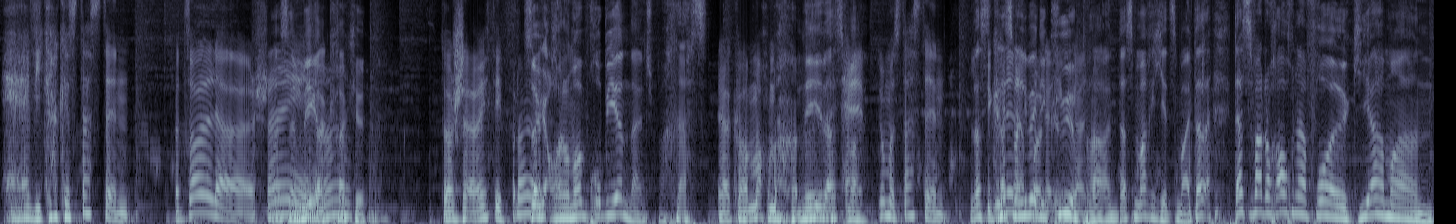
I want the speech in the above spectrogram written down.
Hä, wie kacke ist das denn? Was soll das? Das ist ja mega kacke. Das ist ja richtig blöd. Soll ich auch nochmal probieren? Nein, Spaß. Ja, komm, mach mal. Nee, lass Hä, mal. wie dumm ist das denn? Lass, lass mal den lieber die Erfolg Kühe paaren. Das mache ich jetzt mal. Das, das war doch auch ein Erfolg. Ja, Mann.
